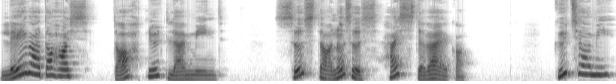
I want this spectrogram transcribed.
Leevä tahas taht nüüd lämmind, sõsta nõsõs häste väega. kütsami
